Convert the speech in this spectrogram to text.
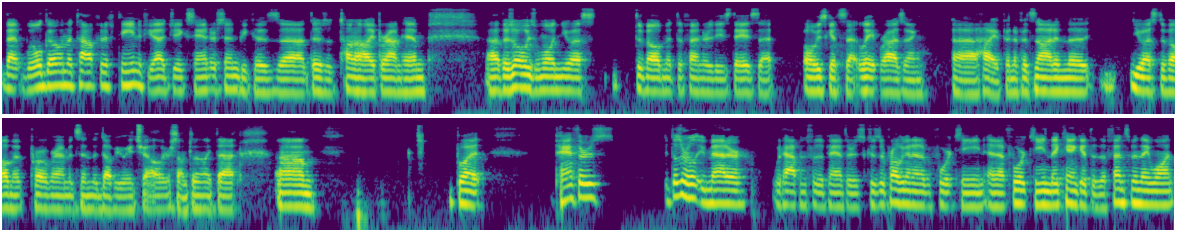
that will go in the top 15 if you add Jake Sanderson because uh, there's a ton of hype around him. Uh, there's always one U.S. development defender these days that always gets that late rising uh, hype, and if it's not in the U.S. development program, it's in the WHL or something like that. Um, but Panthers it doesn't really matter what happens for the Panthers because they're probably going to end up at 14, and at 14 they can't get the defenseman they want.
